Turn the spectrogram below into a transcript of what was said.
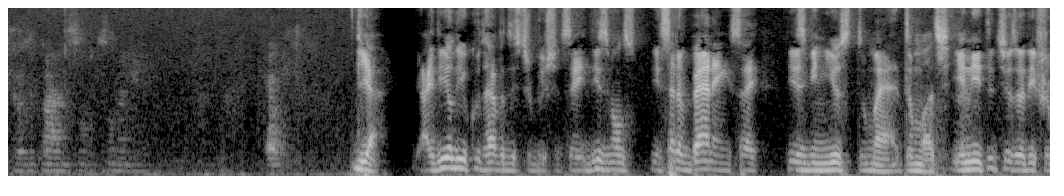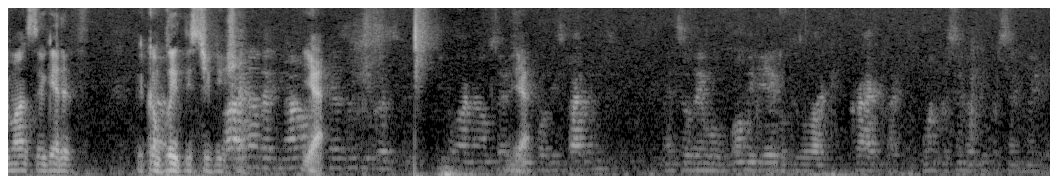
because it bans so, so many Yeah. Ideally, you could have a distribution. Say these ones instead of banning, say this has been used too ma- too much. You need to choose a different ones to get a, a complete well, distribution. I know that now Yeah. because people are now searching Yeah. for these patterns and so they will only be able to like crack like one percent or two percent maybe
